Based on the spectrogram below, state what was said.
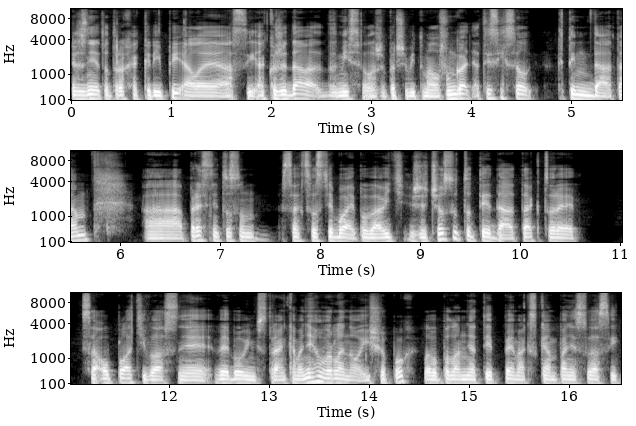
znie to trocha creepy, ale asi akože dáva zmysel, že prečo by to malo fungovať a ty si chcel k tým dátam a presne to som sa chcel s tebou aj pobaviť, že čo sú to tie dáta, ktoré sa oplatí vlastne webovým stránkam. A nehovor len o e-shopoch, lebo podľa mňa tie PMAX kampane sú asi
